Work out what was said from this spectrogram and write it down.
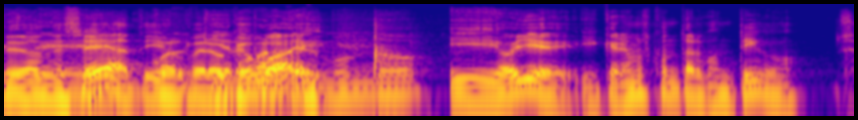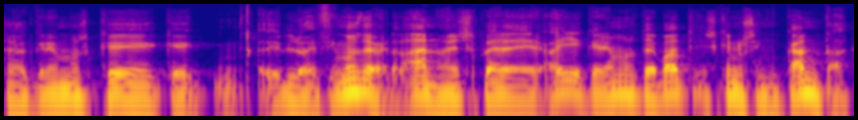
desde donde sea, tío, pero qué guay. del mundo. Y oye, y queremos contar contigo. O sea, queremos que, que- Lo decimos de verdad, no es que, oye, queremos debate. Es que nos encanta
